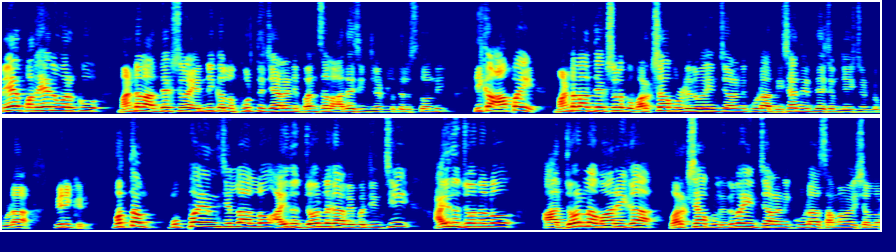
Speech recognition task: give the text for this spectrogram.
మే పదిహేను వరకు మండల అధ్యక్షుల ఎన్నికలను పూర్తి చేయాలని బన్సల్ ఆదేశించినట్లు తెలుస్తోంది. ఇక ఆపై మండల అధ్యక్షులకు వర్క్షాపులు నిర్వహించాలని కూడా దిశానిర్దేశం చేసినట్లు కూడా వినికిడి. మొత్తం ముప్పై ఎనిమిది జిల్లాల్లో ఐదు జోన్లుగా విభజించి ఐదు జోన్లలో ఆ జోన్ల వారీగా వర్క్షాపులు నిర్వహించాలని కూడా సమావేశంలో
